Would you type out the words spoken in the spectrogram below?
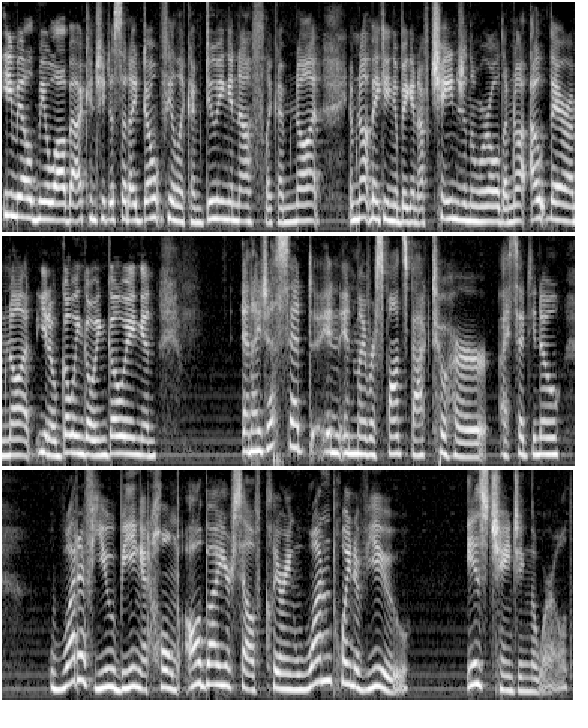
emailed me a while back and she just said I don't feel like I'm doing enough. Like I'm not I'm not making a big enough change in the world. I'm not out there. I'm not you know going going going. And and I just said in in my response back to her I said you know what if you being at home all by yourself clearing one point of view is changing the world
